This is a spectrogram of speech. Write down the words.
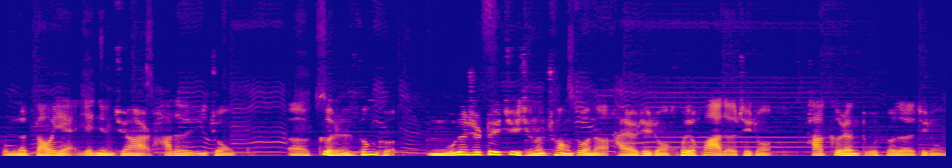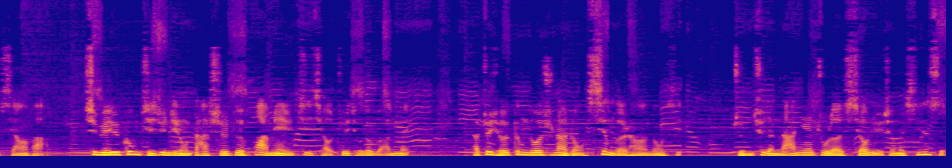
我们的导演岩井俊二他的一种呃个人风格。嗯，无论是对剧情的创作呢，还是这种绘画的这种他个人独特的这种想法，区别于宫崎骏这种大师对画面与技巧追求的完美，他追求的更多是那种性格上的东西，准确地拿捏住了小女生的心思，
